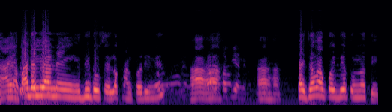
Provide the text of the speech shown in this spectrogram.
અહીંયા પાડલિયા ને દીધું છે લખાણ કરીને. હા હા. હા હા. કઈ જવાબ કોઈ દેતું નથી.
